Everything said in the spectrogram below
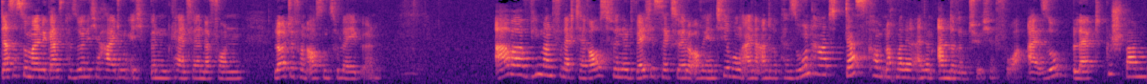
das ist so meine ganz persönliche Haltung. Ich bin kein Fan davon, Leute von außen zu labeln. aber wie man vielleicht herausfindet, welche sexuelle Orientierung eine andere Person hat, das kommt nochmal in einem anderen Türchen vor. Also bleibt gespannt.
